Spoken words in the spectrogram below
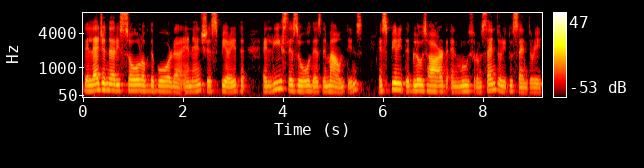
the legendary soul of the border, an ancient spirit at least as old as the mountains, a spirit that blows hard and moves from century to century,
